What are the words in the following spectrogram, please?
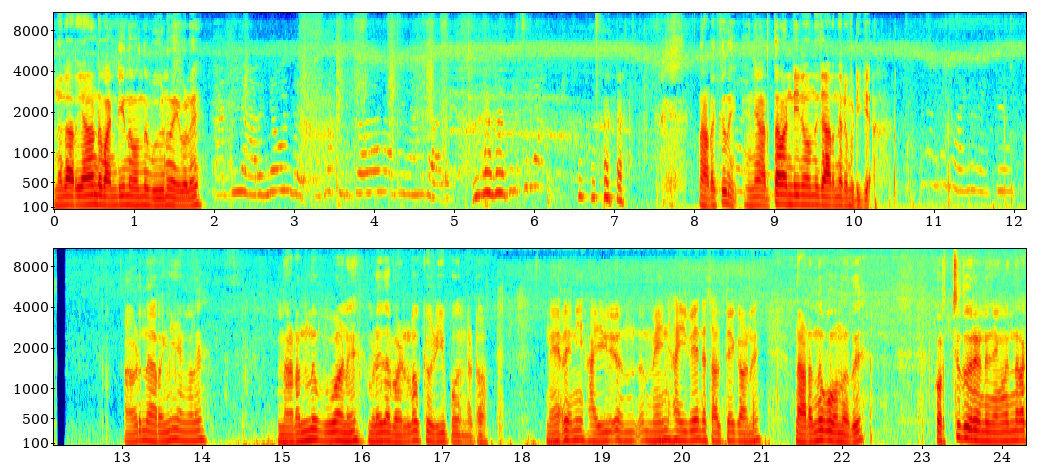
ഇന്നലെ അറിയാണ്ട് വണ്ടിയിൽ നിന്ന് വന്ന് വീണു ഇവൾ. നടക്കുന്നു. ഇനി അടുത്ത വണ്ടീനെ ഒന്ന് ചാർന്നേരം പിടിക്കാം. അവിടുന്ന് ഇറങ്ങി ഞങ്ങൾ നടന്നു പോവാണ്. ഇവിടെ ഇതാ വെള്ളമൊക്കെ ഒഴുകി പോകുന്നുണ്ട് കേട്ടോ. നേരെ ഇനി ഹൈവേ മെയിൻ ഹൈവേന്റെ സ്ഥലത്തേക്കാണ് നടന്നു പോകുന്നത്. കുറച്ച് ദൂരമുണ്ട്. ഞങ്ങൾ ഇന്നലെ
